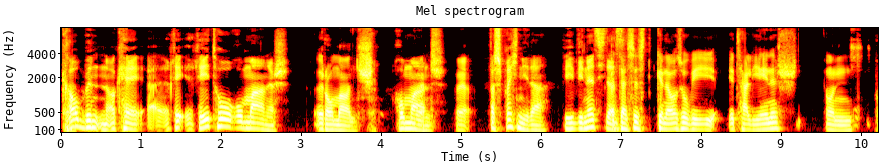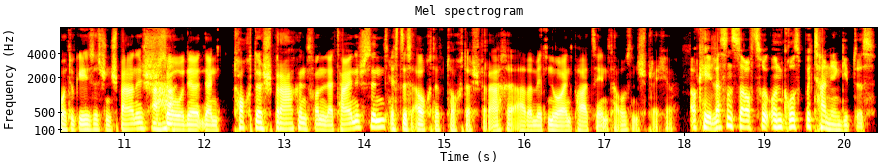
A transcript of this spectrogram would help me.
Graubünden, okay. Äh, Reto-Romanisch. Romansch. Romansch. Ja. Was sprechen die da? Wie, wie nennt sich das? Das ist genauso wie Italienisch und Portugiesisch und Spanisch Aha. so eine, eine Tochtersprachen von Lateinisch sind, ist es auch eine Tochtersprache, aber mit nur ein paar Zehntausend Sprecher. Okay, lass uns darauf zurück. Und Großbritannien gibt es.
